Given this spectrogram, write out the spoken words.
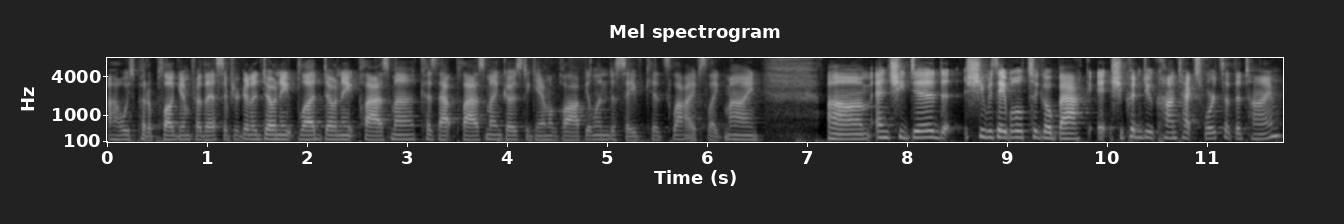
I always put a plug in for this. If you're going to donate blood, donate plasma because that plasma goes to gamma globulin to save kids' lives like mine. Um, and she did, she was able to go back. She couldn't do contact sports at the time,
